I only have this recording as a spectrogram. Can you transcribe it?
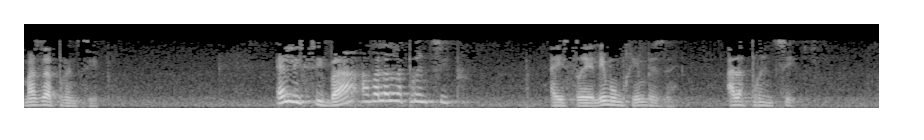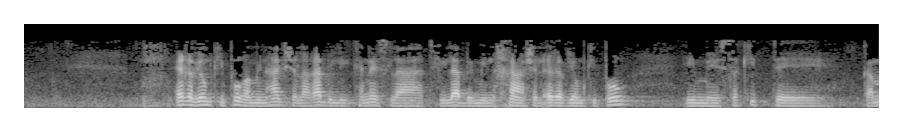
מה זה הפרינציפ? אין לי סיבה, אבל על הפרינציפ. הישראלים מומחים בזה, על הפרינציפ. ערב יום כיפור, המנהג של הרבי להיכנס לתפילה במנחה של ערב יום כיפור עם אה, שקית, אה, כמה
